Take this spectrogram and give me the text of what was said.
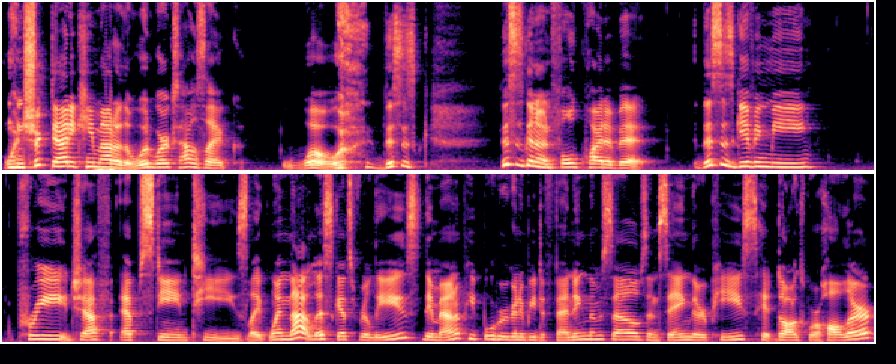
when Trick Daddy came out of the woodworks, I was like, whoa, this is, this is going to unfold quite a bit. This is giving me pre Jeff Epstein tease. Like when that list gets released, the amount of people who are going to be defending themselves and saying their piece, hit dogs will holler,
